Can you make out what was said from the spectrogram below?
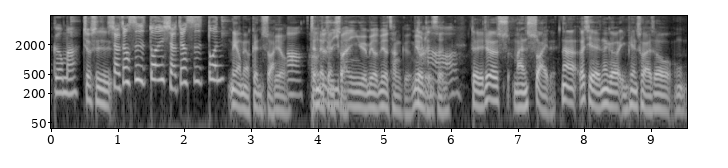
歌吗？就是小僵尸蹲，小僵尸蹲，没有没有更帅，没有哦，真的更帅。一般音乐没有没有唱歌，没有人声，对，就是蛮帅的。那而且那个影片出来的时候，嗯，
